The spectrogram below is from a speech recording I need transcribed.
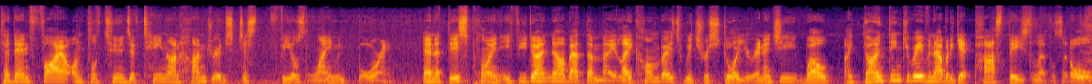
to then fire on platoons of T-900s just feels lame and boring. And at this point, if you don't know about the melee combos which restore your energy, well, I don't think you're even able to get past these levels at all.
